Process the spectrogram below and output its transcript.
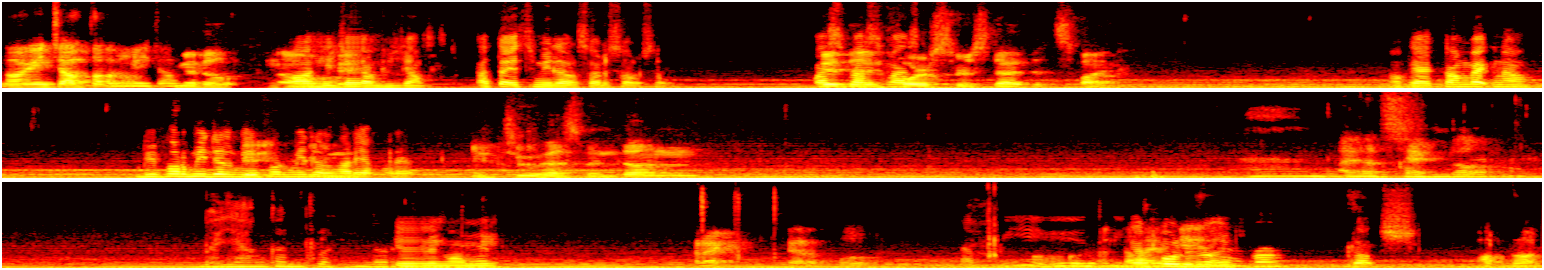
On me. No, he jumped on me. he Jumped. Middle. No, Oh, he okay. jumped, he jumped. I thought it's middle. Sorry, sorry, sorry. Okay, Fast, the fast, fast. enforcer's dead. It's fine. Okay, come back now. Before middle, Okay, before middle. green. Hurry up, hurry up. Game two has been done. Ah, I heard bukan check healer. though. Bayangkan kalau healer Healing on me. dead, Crack, careful. Tapi Careful, do Diving. not in front. Dodge. I'm not.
